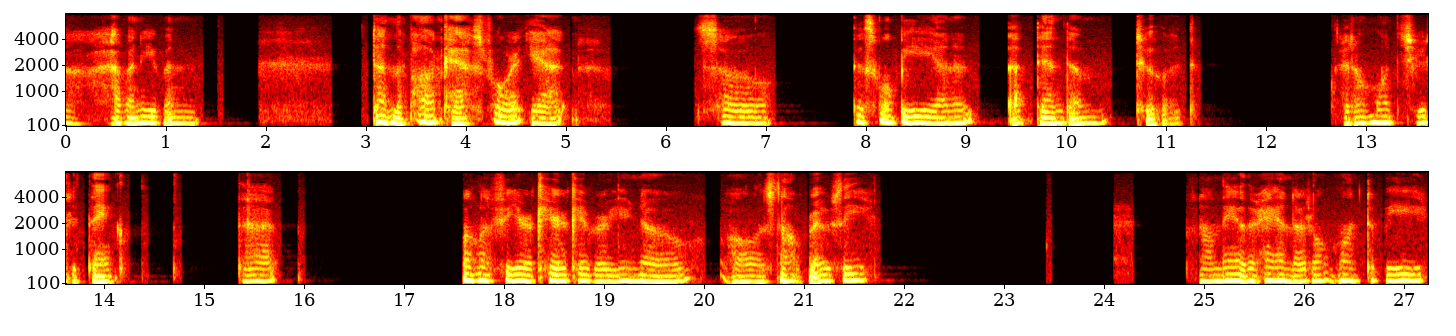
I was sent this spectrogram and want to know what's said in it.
uh, haven't even done the podcast for it yet. So this will be an addendum to it. I don't want you to think that, well, if you're a caregiver, you know, oh, it's not rosy. But on the other hand, I don't want to be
